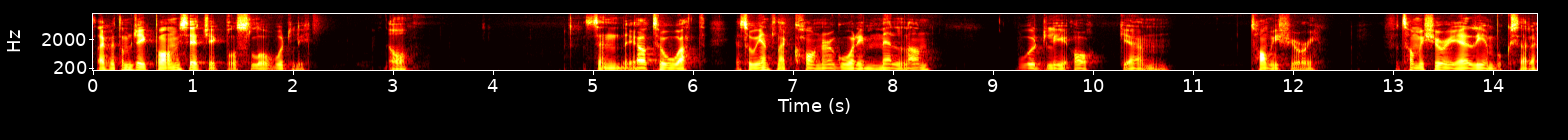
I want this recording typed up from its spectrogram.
Särskilt om Jake Paul, om vi säger att Jake Paul slår Woodley. ja, Sen jag tror att, jag tror egentligen att Connor går emellan Woodley och ehm, Tommy Fury. För Tommy Fury är ren boxare.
